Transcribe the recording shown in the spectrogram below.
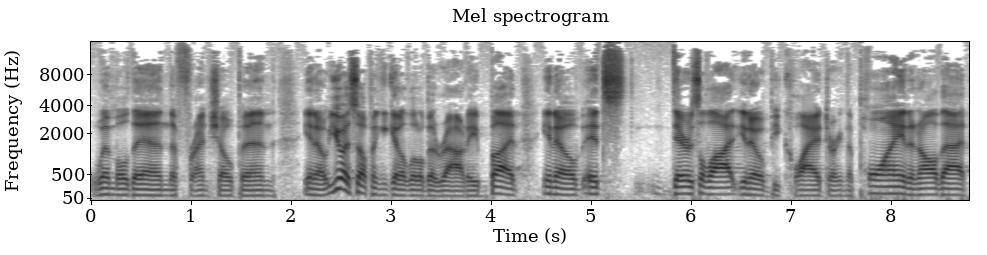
Wimbledon, the French Open, you know, US Open can get a little bit rowdy, but you know, it's there's a lot, you know, be quiet during the point and all that.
